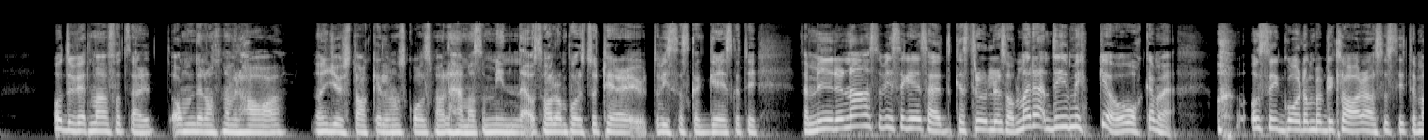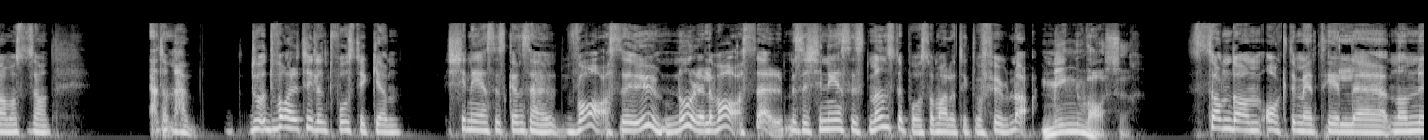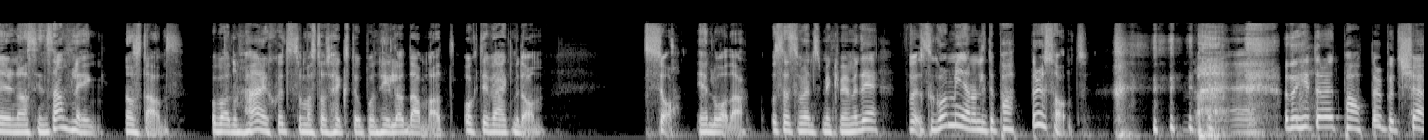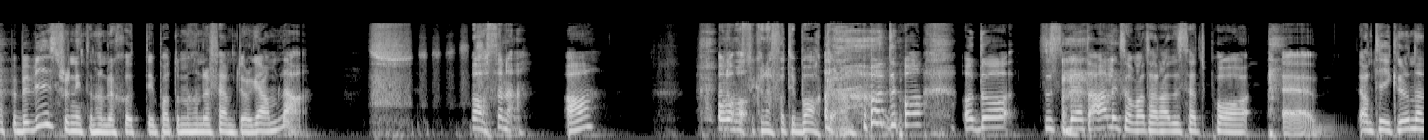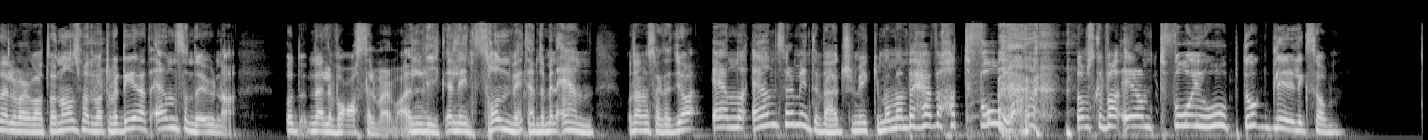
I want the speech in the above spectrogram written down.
Och du vet man har fått så här, om det är något man vill ha, någon ljusstake eller någon skål som man vill ha hemma som minne och så håller de på att sortera ut och vissa ska, grejer ska till så här, myrorna, så vissa grejer så här, kastruller och sånt. Men det är mycket att åka med. Och så igår de började bli klara och så sitter mamma och så sa hon, ja, de här, då, var det tydligen två stycken kinesiska så här, vas, urnor eller vaser med så kinesiskt mönster på som alla tyckte var fula. Mingvaser. Som de åkte med till eh, någon Myrornas-insamling någonstans. Och bara de här som har stått högst upp på en hylla och dammat. Åkte iväg med dem. Så, i en låda. Och sen så var det inte så mycket mer med det. Så går de igenom lite papper och sånt. och då hittar de ett papper på ett köpebevis från 1970 på att de är 150 år gamla. Vaserna. Ja. Och de måste kunna få tillbaka dem. och då, och då så berättade Alex om att han hade sett på eh, Antikrundan eller vad det var, att det var någon som hade varit och värderat en sån där urna. Och, eller vas eller vad det var, en lik, eller inte sån vet jag inte, men en. Och hade han sagt att ja, en och en så är de inte värd så mycket, men man behöver ha två. De ska vara, är de två ihop, då blir det liksom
